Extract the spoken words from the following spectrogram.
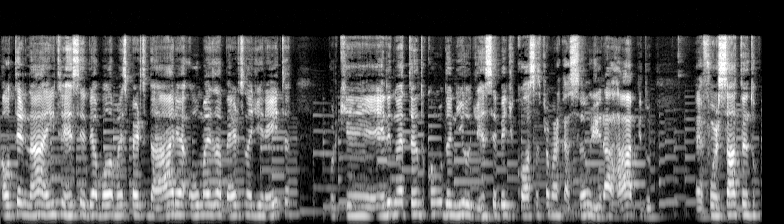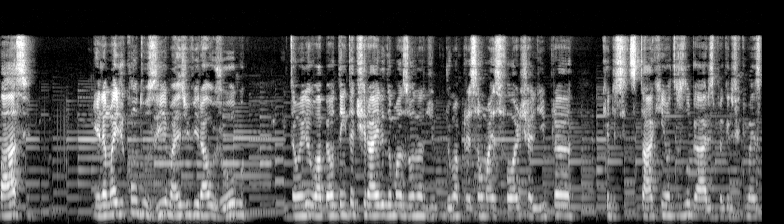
alternar entre receber a bola mais perto da área ou mais aberto na direita, porque ele não é tanto como o Danilo de receber de costas para marcação, girar rápido, é, forçar tanto passe. Ele é mais de conduzir, mais de virar o jogo. Então ele, o Abel tenta tirar ele de uma zona de, de uma pressão mais forte ali para que ele se destaque em outros lugares, para que ele fique mais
